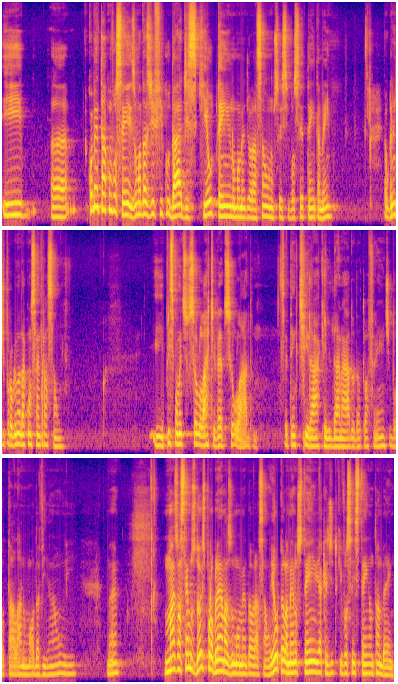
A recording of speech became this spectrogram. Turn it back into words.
e uh, comentar com vocês uma das dificuldades que eu tenho no momento de oração, não sei se você tem também, é o grande problema da concentração. E principalmente se o celular estiver do seu lado. Você tem que tirar aquele danado da tua frente, botar lá no modo avião e, né? Mas nós temos dois problemas no momento da oração. Eu, pelo menos, tenho e acredito que vocês tenham também.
